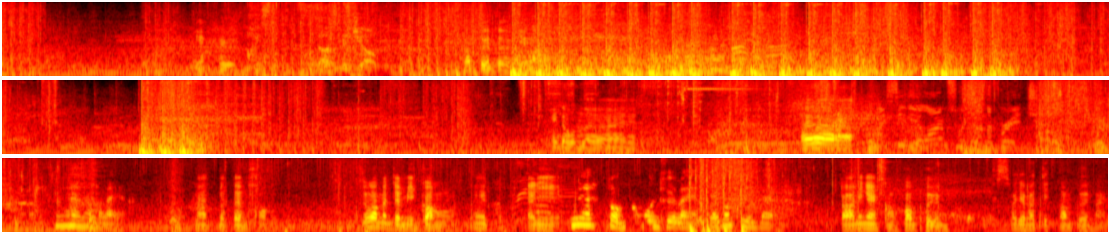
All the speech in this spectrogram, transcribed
เปลี่ยนปืน Does the job. ก็ปืนเดิมนี่หว่าข้างหลังไม่โดนเลย เออข้างหน้าทำอะไรอะ มามาเติมของนึกว่ามันจะมีกล่องให้ไอ้นี่เนี่ยกล่องข้างบนคืออะไรอะเราต้องปีนแบบอ๋อนี่ไงกล่องป้อมปืน เขาจะมาติดป้อมปืนหน่อย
